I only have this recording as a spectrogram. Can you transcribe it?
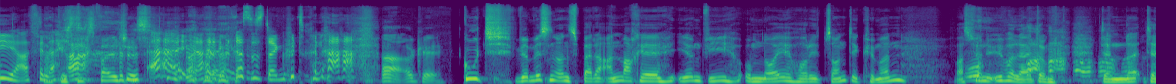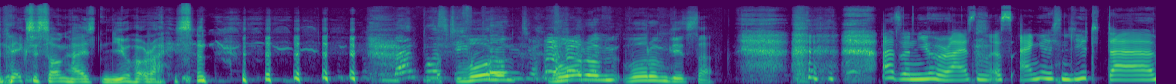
Ja, vielleicht. Nichts Falsches. Ah, ja, der Chris ist da gut drin. Ah, okay. Gut, wir müssen uns bei der Anmache irgendwie um neue Horizonte kümmern. Was für eine Überleitung. Der, ne- der nächste Song heißt New Horizon. Worum, worum, worum geht's da? Also New Horizon ist eigentlich ein Lied, da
